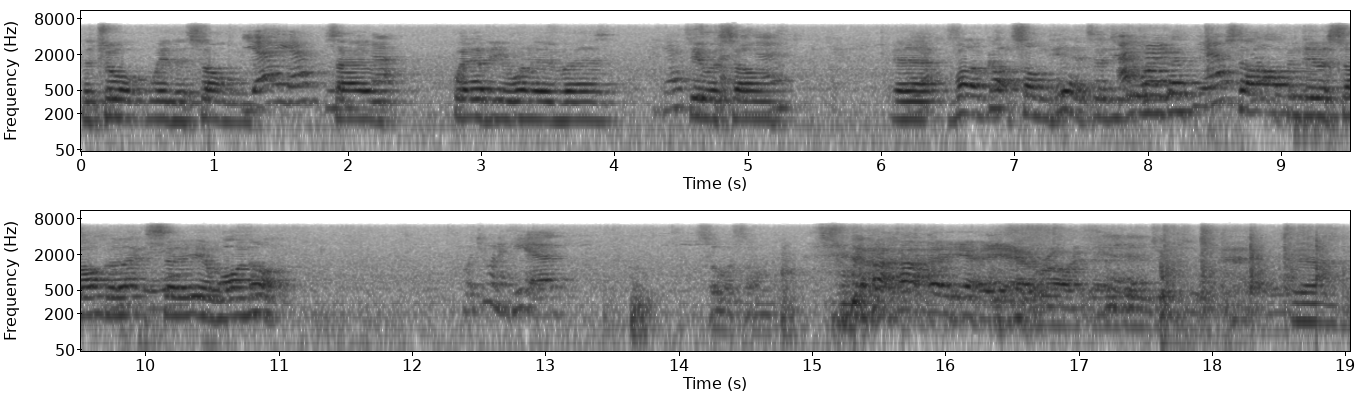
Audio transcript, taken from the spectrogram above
the talk with a song. Yeah, yeah. we can So, do that. whenever you want to uh, Yeah, do a let me song. know. Uh, well, I've got a song here, so do you want to go? yeah, Start off and do a song, and let's see, and why not? What do you want to hear? Summer song. yeah, yeah, right. Yeah. Yeah.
